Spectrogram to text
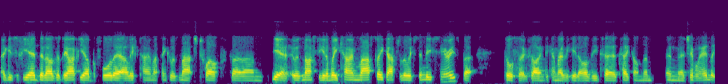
I guess if you add that I was at the IPL before that, I left home. I think it was March 12th. So um, yeah, it was nice to get a week home last week after the West Indies series, but it's also exciting to come over here to Aussie to take on them in uh, Chappell Hadlee.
